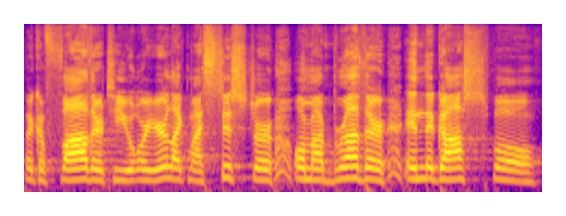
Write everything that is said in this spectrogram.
like a father to you, or you're like my sister or my brother in the gospel.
